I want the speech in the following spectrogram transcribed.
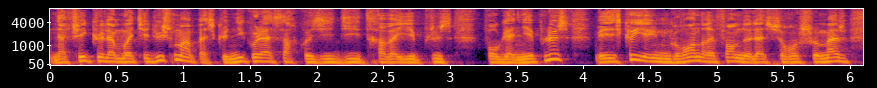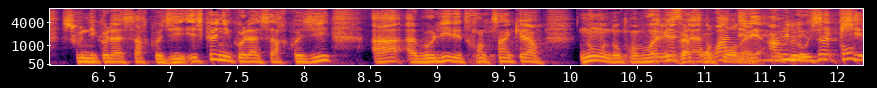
n'a fait que la moitié du chemin. Parce que Nicolas Sarkozy dit travailler plus pour gagner plus. Mais est-ce qu'il y a une grande réforme de l'assurance chômage sous Nicolas Sarkozy? Est-ce que Nicolas Sarkozy a aboli les 35 heures? Non. Donc on voit bien que la droite, elle est un Il peu les aussi a piégée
